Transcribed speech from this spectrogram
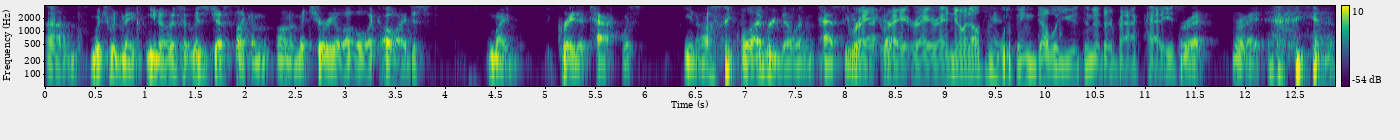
um, which would make you know if it was just like a, on a material level like oh i just my great attack was you know i was like well every villain has to Right, up. right, right, right. No one else is Yeah. whipping W's into their back patties. Right, right. yeah,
